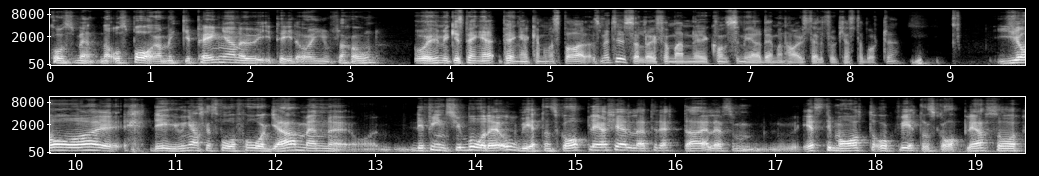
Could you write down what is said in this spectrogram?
konsumenterna att spara mycket pengar nu i tider av inflation. Och hur mycket pengar, pengar kan man spara som ett hushåll ifall man konsumerar det man har istället för att kasta bort det? Ja, det är ju en ganska svår fråga, men eh, det finns ju både ovetenskapliga källor till detta, eller som estimat och vetenskapliga. Så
